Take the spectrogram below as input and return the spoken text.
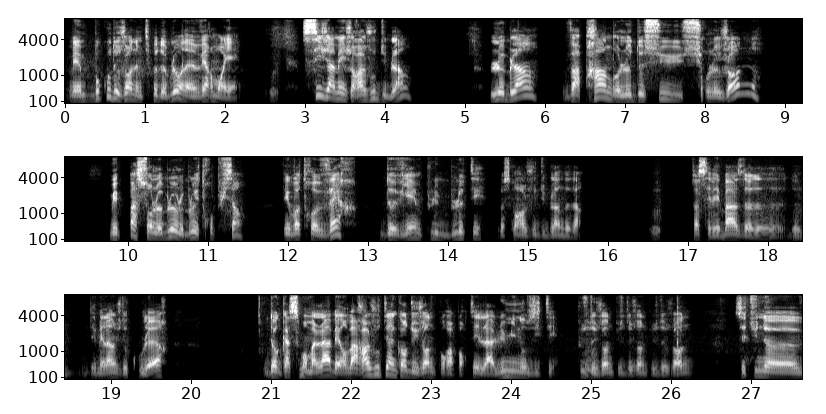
met beaucoup de jaune, un petit peu de bleu, on a un vert moyen. Si jamais je rajoute du blanc, le blanc va prendre le dessus sur le jaune, mais pas sur le bleu. Le bleu est trop puissant. Et votre vert devient plus bleuté lorsqu'on rajoute du blanc dedans. Mm. Ça, c'est les bases de- de- de- des mélanges de couleurs. Donc à ce moment-là, ben, on va rajouter encore du jaune pour apporter la luminosité. Plus de Mm. jaune, plus de jaune, plus de jaune. C'est une, euh,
